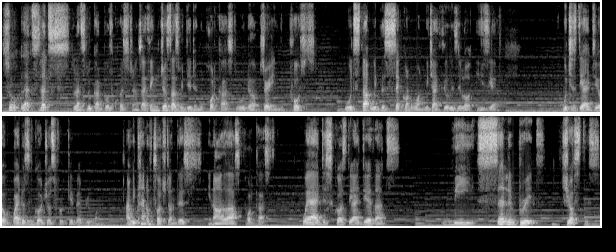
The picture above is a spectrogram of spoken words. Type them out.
So let's let's let's look at both questions. I think just as we did in the podcast, would um, sorry in the posts, we would start with the second one, which I feel is a lot easier, which is the idea of why doesn't God just forgive everyone? And we kind of touched on this in our last podcast, where I discussed the idea that we celebrate justice.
